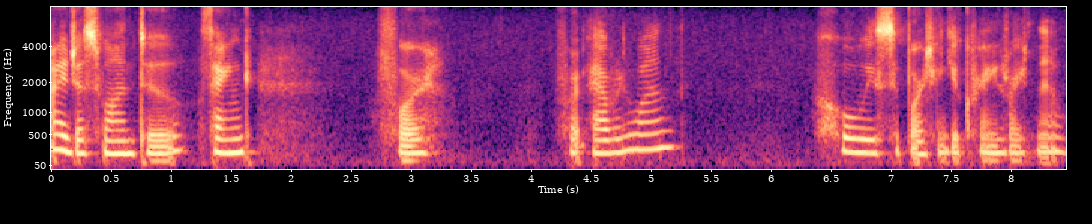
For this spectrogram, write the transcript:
I just want to thank for for everyone who is supporting Ukraine right now.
